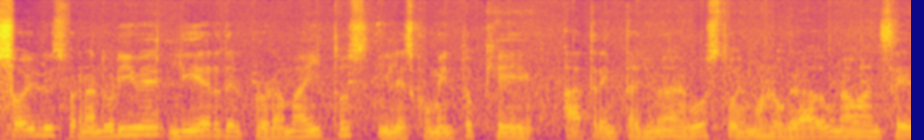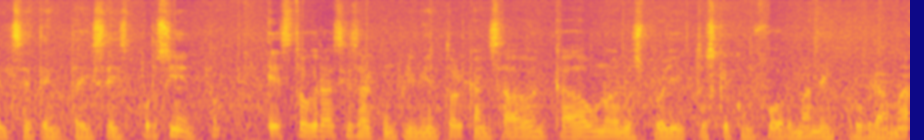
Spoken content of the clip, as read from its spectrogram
Soy Luis Fernando Uribe, líder del programa HITOS y les comento que a 31 de agosto hemos logrado un avance del 76%, esto gracias al cumplimiento alcanzado en cada uno de los proyectos que conforman el programa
